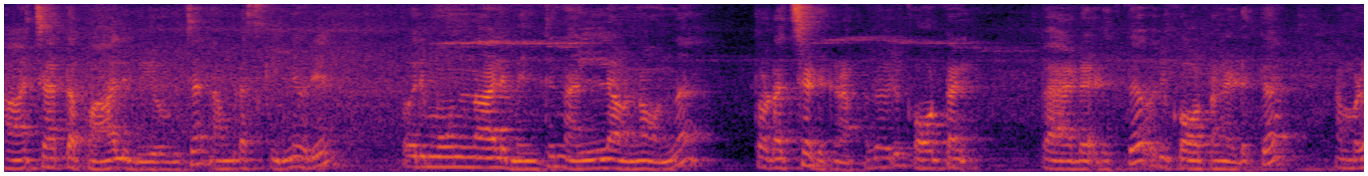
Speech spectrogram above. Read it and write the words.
കാച്ചാത്ത പാൽ ഉപയോഗിച്ച് നമ്മുടെ സ്കിന്ന് ഒരു ഒരു മൂന്ന് നാല് മിനിറ്റ് നല്ലവണ്ണം ഒന്ന് തുടച്ചെടുക്കണം. അതൊരു കോട്ടൺ പാഡ് എടുത്ത് ഒരു കോട്ടൺ എടുത്ത് നമ്മൾ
